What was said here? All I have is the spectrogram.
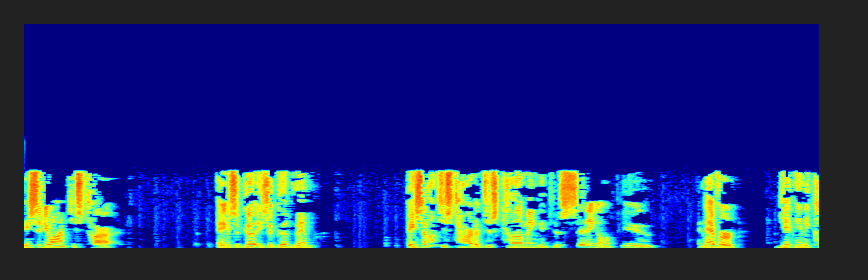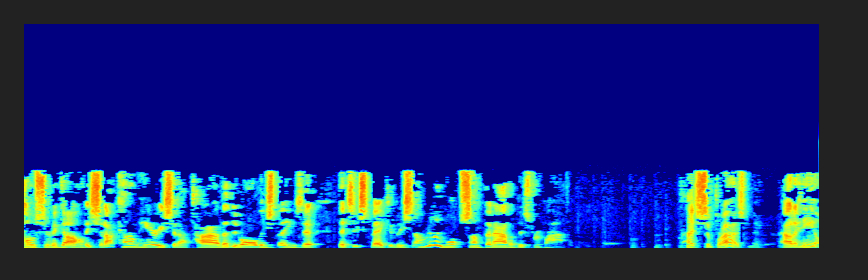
He said, you know, I'm just tired. And he's a good, he's a good member. He said, I'm just tired of just coming and just sitting on a pew and never getting any closer to God. He said, I come here. He said, I'm tired. I do all these things that, that's expected. But he said, I really want something out of this revival. That surprised me out of him.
